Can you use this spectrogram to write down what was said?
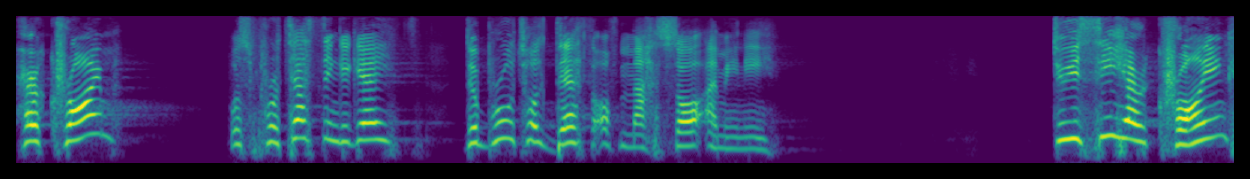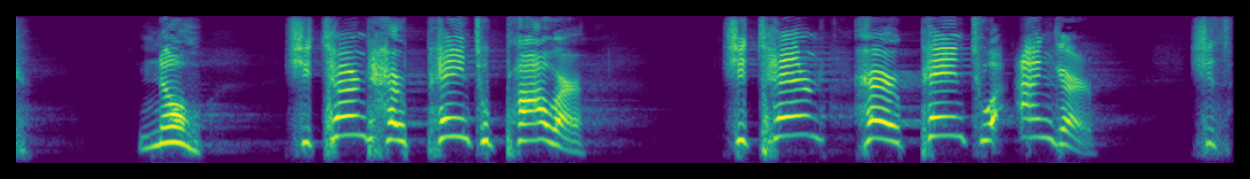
her crime was protesting against the brutal death of Mahsa Amini. Do you see her crying? No. She turned her pain to power she turned her pain to anger. She's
